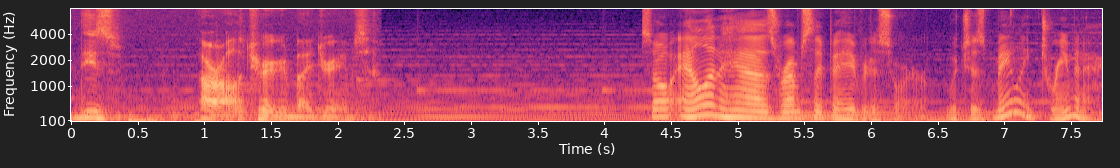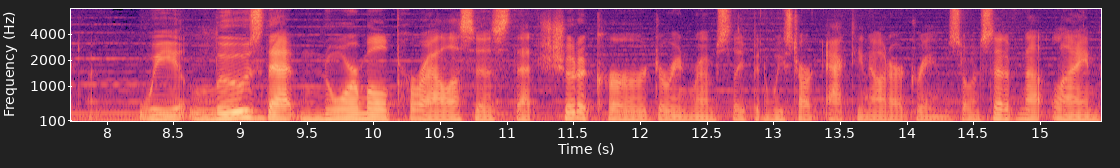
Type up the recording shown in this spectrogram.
These are all triggered by dreams. So Alan has REM sleep behavior disorder, which is mainly dream enactment. We lose that normal paralysis that should occur during REM sleep and we start acting out our dreams. So instead of not lying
